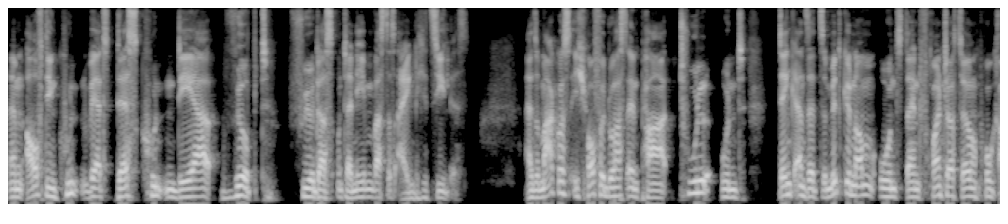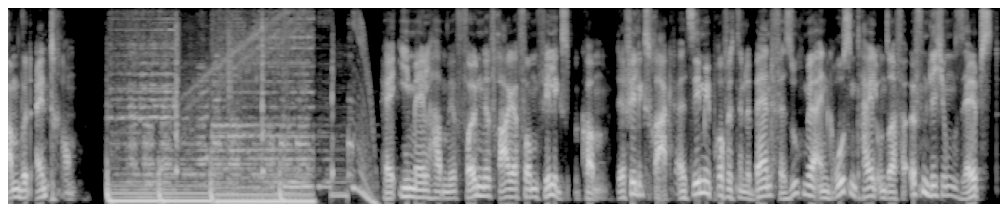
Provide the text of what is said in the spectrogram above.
ähm, auf den Kundenwert des Kunden, der wirbt für das Unternehmen, was das eigentliche Ziel ist. Also Markus, ich hoffe, du hast ein paar Tool- und Denkansätze mitgenommen und dein Freundschaftsprogramm wird ein Traum. Per E-Mail haben wir folgende Frage vom Felix bekommen. Der Felix fragt, als semi-professionelle Band versuchen wir einen großen Teil unserer Veröffentlichung selbst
